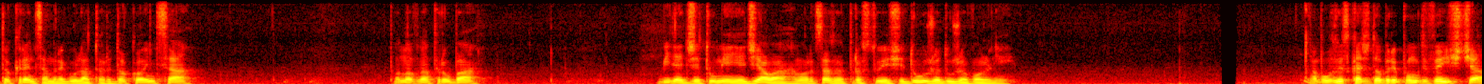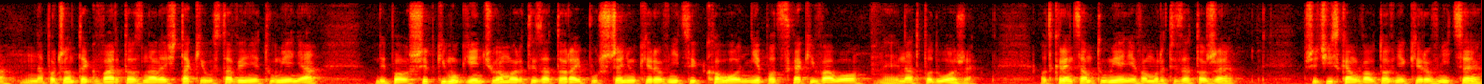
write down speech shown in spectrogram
Dokręcam regulator do końca. Ponowna próba. Widać, że tłumienie działa, amortyzator prostuje się dużo, dużo wolniej. Aby uzyskać dobry punkt wyjścia, na początek warto znaleźć takie ustawienie tłumienia, by po szybkim ugięciu amortyzatora i puszczeniu kierownicy koło nie podskakiwało e, nad podłoże. Odkręcam tłumienie w amortyzatorze, przyciskam gwałtownie kierownicę.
